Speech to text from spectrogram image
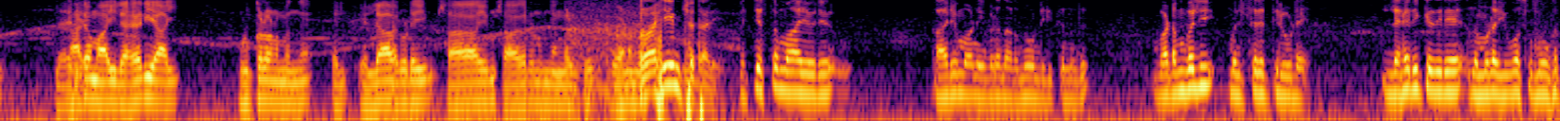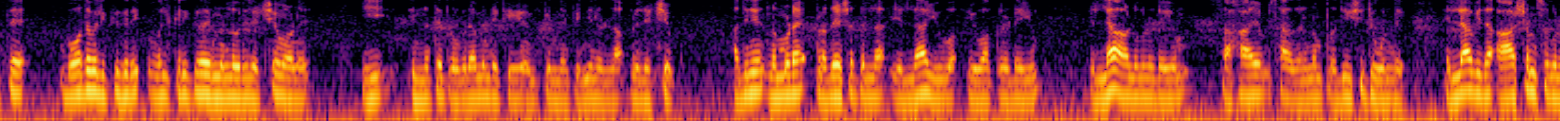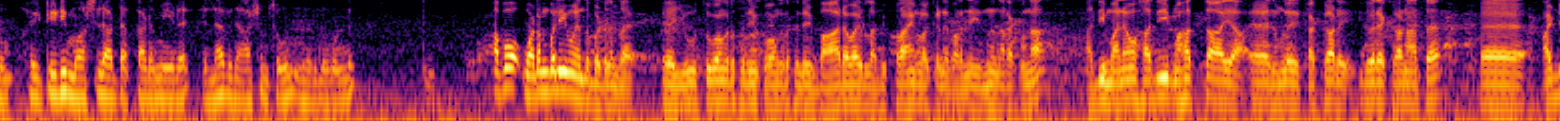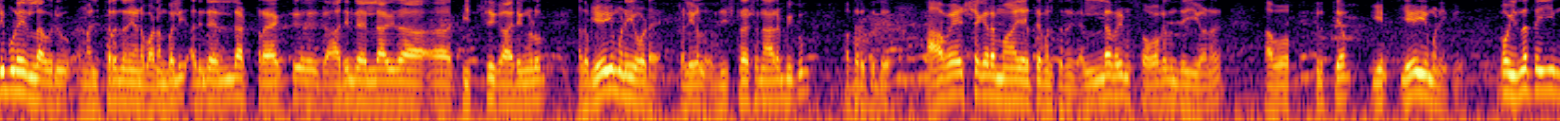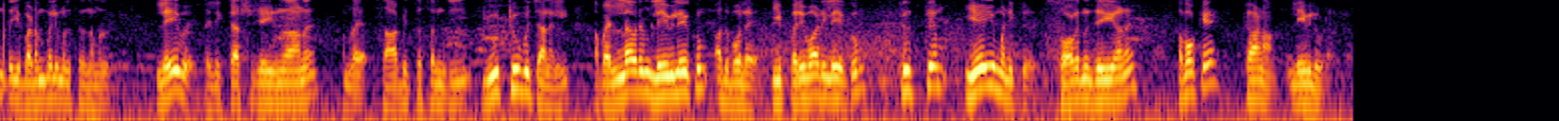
ഹരമായി ലഹരിയായി ഉൾക്കൊള്ളണമെന്ന് എൽ- എല്ലാവരുടെയും സഹായം സഹകരണവും ഞങ്ങൾക്ക് വേണം. റഹീം ചട്ടാലി വ്യത്യസ്തമായ ഒരു കാര്യമാണ് ഇവിടെ നടന്നുകൊണ്ടിരിക്കുന്നത്. വടംവലി മത്സരത്തിലൂടെ ലഹരിക്കെതിരെ നമ്മുടെ യുവ സമൂഹത്തെ ബോധവൽക്കരി വൽക്കരിക്കുക എന്നുള്ള ഒരു ലക്ഷ്യമാണ് ഈ ഇന്നത്തെ പ്രോഗ്രാമിന്റെ പിന്നെ പിന്നിലുള്ള ഒരു ലക്ഷ്യം അതിന് നമ്മുടെ പ്രദേശത്തുള്ള എല്ലാ യുവ യുവാക്കളുടെയും എല്ലാ ആളുകളുടെയും സഹായം സഹകരണം പ്രതീക്ഷിച്ചുകൊണ്ട് എല്ലാവിധ ആശംസകളും I T D martial art അക്കാഡമിയുടെ എല്ലാവിധ ആശംസകളും നേർന്നുകൊണ്ട് അപ്പോൾ വടംവലിയുമായി ബന്ധപ്പെട്ട് നമ്മുടെ യൂത്ത് കോൺഗ്രസിന്റെയും കോൺഗ്രസിന്റെയും ഭാരമായുള്ള അഭിപ്രായങ്ങളൊക്കെയാണ് പറഞ്ഞ് ഇന്ന് നടക്കുന്ന അതിമനോഹതി അതിമഹത്തായ നമ്മൾ കക്കാട് ഇതുവരെ കാണാത്ത അടിപൊളിയുള്ള ഒരു മത്സരം തന്നെയാണ് വടംവലി. അതിന്റെ എല്ലാ ട്രാക്ക് അതിന്റെ എല്ലാവിധ പിച്ച് കാര്യങ്ങളും അത് ഏഴ് മണിയോടെ കളികൾ രജിസ്ട്രേഷൻ ആരംഭിക്കും. അത്തരത്തിന്റെ ആവേശകരമായ മത്സരം. എല്ലാവരെയും സ്വാഗതം ചെയ്യുകയാണ്. അപ്പോൾ കൃത്യം ഏഴ് മണിക്ക്. അപ്പോൾ ഇന്നത്തെ ഈ ഈ മത്സരം നമ്മൾ ലൈവ് ടെലികാസ്റ്റ് ചെയ്യുന്നതാണ് നമ്മുടെ സാബിത്ത സംജി യൂട്യൂബ് ചാനലിൽ. അപ്പോൾ എല്ലാവരും ലൈവിലേക്കും അതുപോലെ ഈ പരിപാടിയിലേക്കും കൃത്യം ഏഴ് മണിക്ക് സ്വാഗതം ചെയ്യുകയാണ്. അപ്പോൾ ഓക്കെ കാണാം ലൈവിലൂടെ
